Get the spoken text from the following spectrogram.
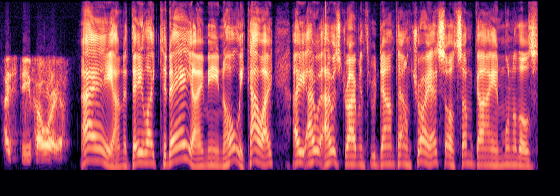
Hi, Steve. How are you? Hey, on a day like today, I mean, holy cow! I, I, I, I was driving through downtown Troy. I saw some guy in one of those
